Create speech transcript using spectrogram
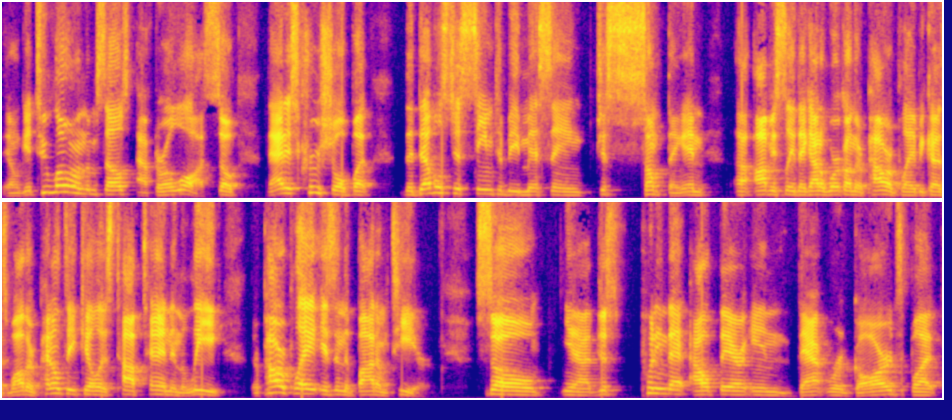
They don't get too low on themselves after a loss. So that is crucial. But the Devils just seem to be missing just something. And uh, obviously, they got to work on their power play because while their penalty kill is top 10 in the league, their power play is in the bottom tier. So, yeah, just putting that out there in that regards. But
